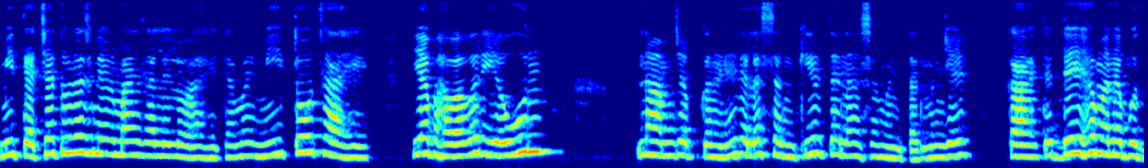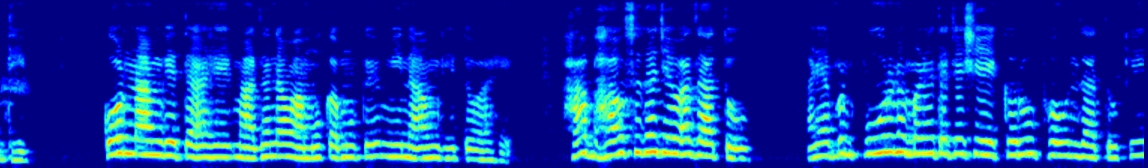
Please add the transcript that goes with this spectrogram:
मी त्याच्यातूनच निर्माण झालेलो आहे. त्यामुळे मी तोच आहे. या भावावर येऊन नामजप करणे त्याला संकीर्तन असं म्हणतात. म्हणजे काय? तर देह मन बुद्धी. कोण नाम घेत आहे? माझं नाव अमुक अमुक आहे मी नाम घेतो आहे. हा भाव सुद्धा जेव्हा जातो आणि आपण पूर्णपणे त्याच्याशी एकरूप होऊन जातो की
